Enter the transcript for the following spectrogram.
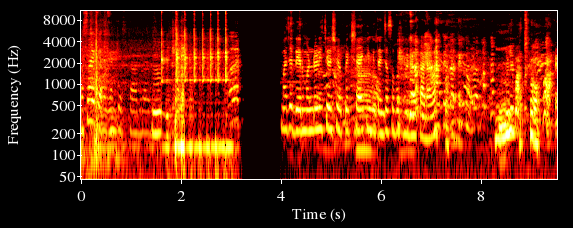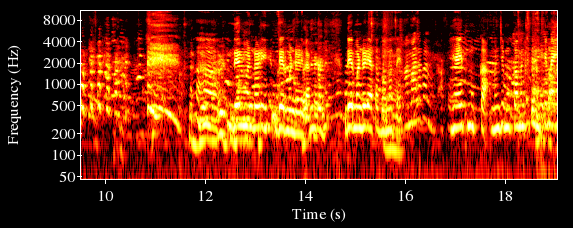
असं आहे का. माझ्या देर मंडळीची अशी अपेक्षा आहे की मी त्यांच्यासोबत व्हिडिओ काढावा. मी पाहतो. हं, देर मंडळी देर मंडळी दाखवते. देर मंडळी आता दोनच आहेत. हे आहेत मुक्का. म्हणजे मुक्का म्हणजे ते मुके नाही.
